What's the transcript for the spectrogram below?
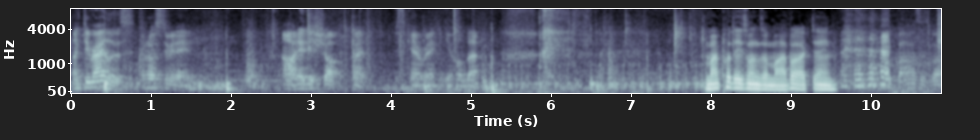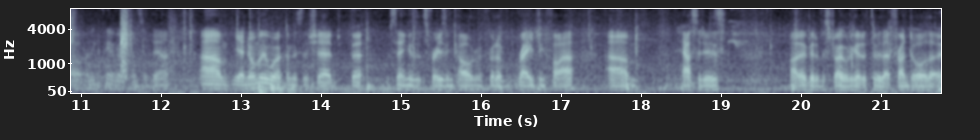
Like derailleurs. What else do we need? Oh, I need this shot. Wait, just Mr. Cameraman, can you hold that? I might put these ones on my bike, Dean. Bars as well. I think I've got to put some down. Um, yeah, normally we work on this in the shed, but seeing as it's freezing cold and we've got a raging fire, um, house it is. Might be a bit of a struggle to get it through that front door though.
